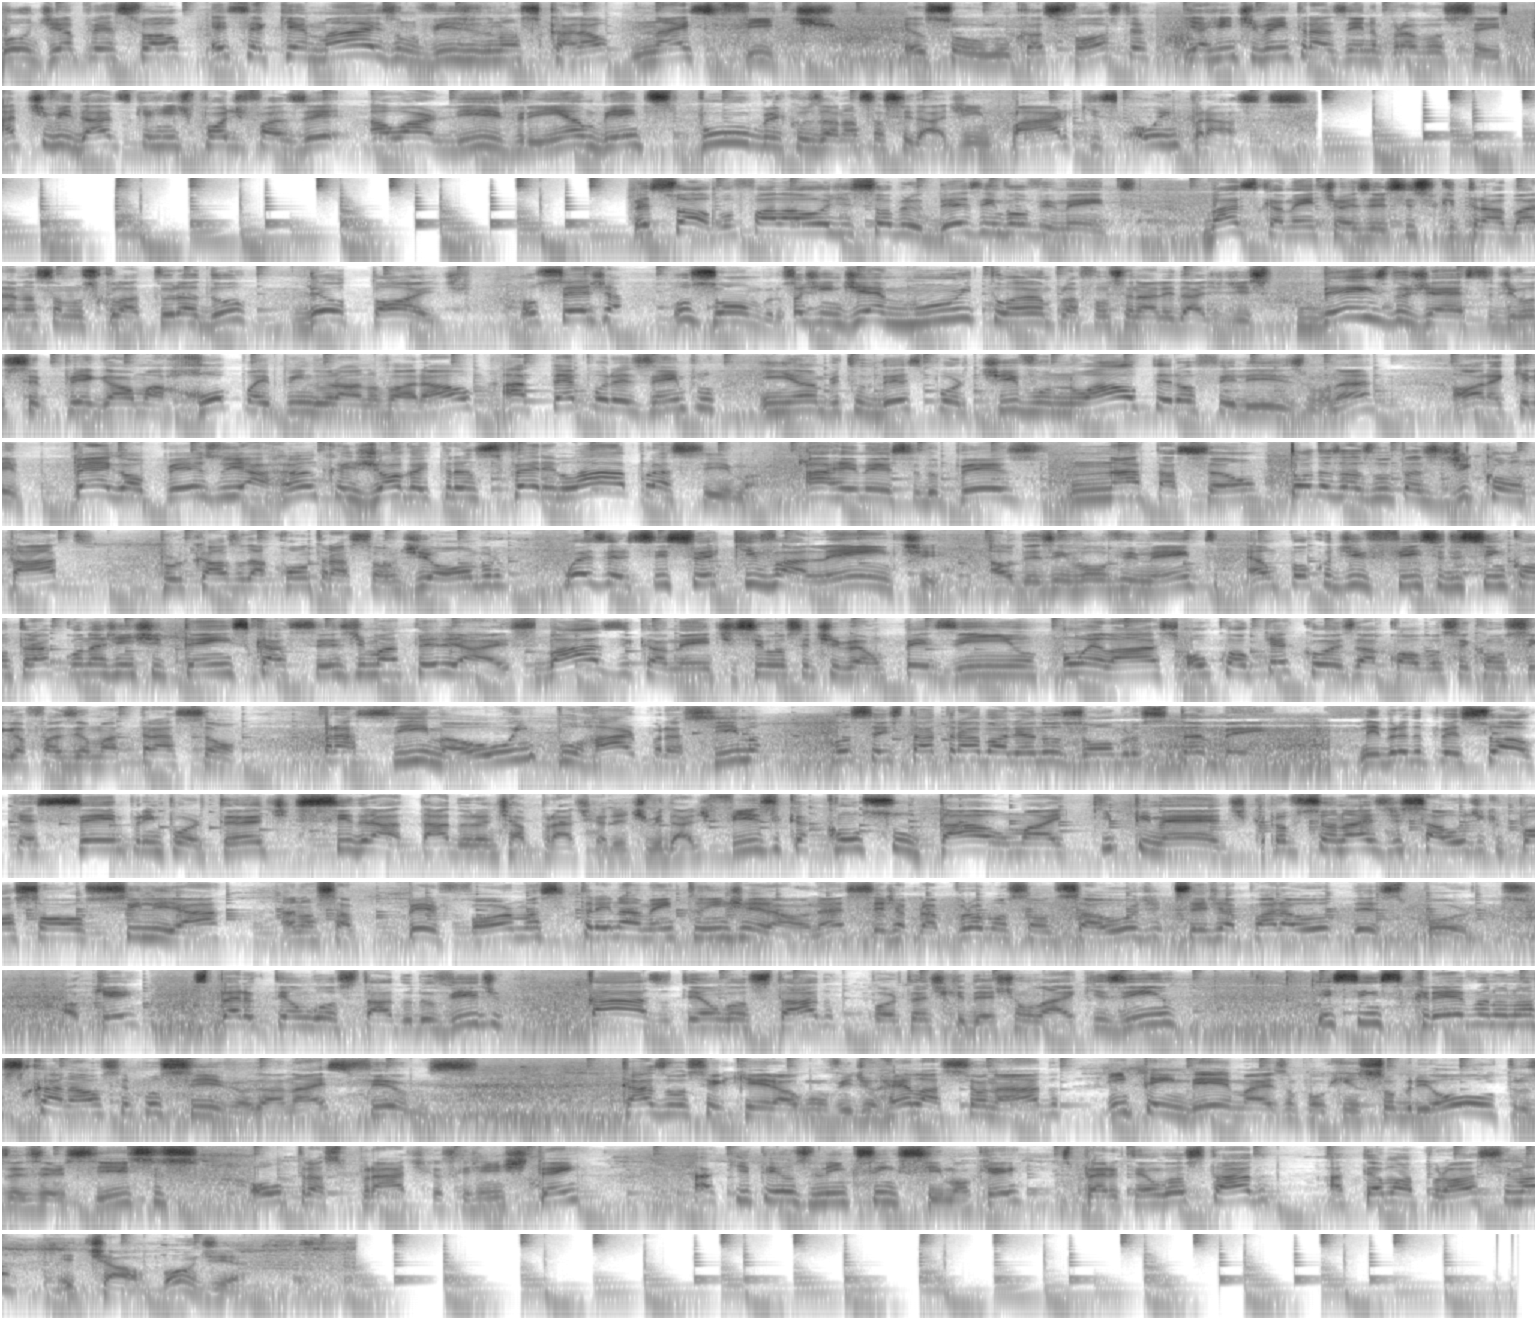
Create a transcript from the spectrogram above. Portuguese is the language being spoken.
Bom dia pessoal, esse aqui é mais um vídeo do nosso canal Nice Fit. Eu sou o Lucas Foster e a gente vem trazendo para vocês atividades que a gente pode fazer ao ar livre, em ambientes públicos da nossa cidade, em parques ou em praças. Pessoal, vou falar hoje sobre o desenvolvimento. Basicamente é um exercício que trabalha a nossa musculatura do deltoide, ou seja, os ombros. Hoje em dia é muito ampla a funcionalidade disso, desde o gesto de você pegar uma roupa e pendurar no varal, até, por exemplo, em âmbito desportivo no alterofilismo, né? A hora que ele pega o peso e arranca e joga e transfere lá para cima. Arremesso do peso, natação, todas as lutas de contato, por causa da contração de ombro. O exercício equivalente ao desenvolvimento é um pouco difícil de se encontrar quando a gente tem escassez de materiais. Basicamente, se você tiver um pezinho, um elástico ou qualquer coisa a qual você consiga fazer uma tração para cima ou empurrar para cima, você está trabalhando os ombros também. Lembrando, pessoal, que é sempre importante se hidratar durante a prática de atividade física, consultar uma equipe médica, profissionais de saúde que possam auxiliar a nossa performance, treinamento em geral, né? Seja para promoção de saúde, seja para o desporto, ok? Espero que tenham gostado do vídeo. Caso tenham gostado, importante que deixem um likezinho e se inscreva no nosso canal se possível, da Nice Filmes. Caso você queira algum vídeo relacionado, entender mais um pouquinho sobre outros exercícios, outras práticas que a gente tem, aqui tem os links em cima, ok? Espero que tenham gostado, até uma próxima e tchau, bom dia!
